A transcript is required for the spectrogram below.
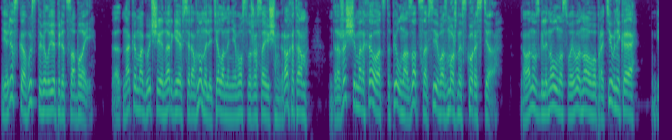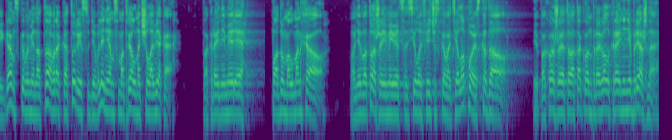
и резко выставил её перед собой. Однако могучая энергия всё равно налетела на него с ужасающим грохотом. Дрожащий Манхао отступил назад со всей возможной скоростью. Он взглянул на своего нового противника, гигантского Минотавра, который с удивлением смотрел на человека. «По крайней мере», — подумал Манхао, у него тоже имеется сила физического тела поиска Дао. И похоже, эту атаку он провёл крайне небрежно.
